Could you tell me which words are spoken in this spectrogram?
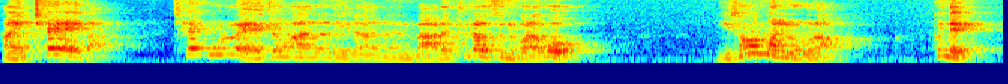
아니 최애가 최고를 애정하는 이라는 말을 줄여서 쓰는 거라고? 이상한 말이로구나 근데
